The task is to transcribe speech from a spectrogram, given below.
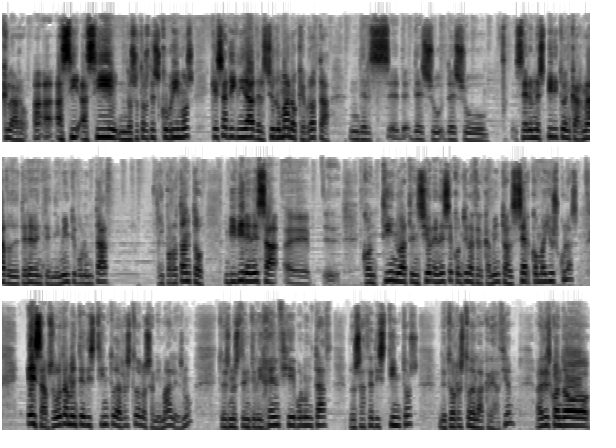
Claro, así, así nosotros descubrimos que esa dignidad del ser humano que brota del de, de su, de su ser un espíritu encarnado, de tener entendimiento y voluntad, y por lo tanto vivir en esa eh, eh, continua tensión, en ese continuo acercamiento al ser con mayúsculas, es absolutamente distinto del resto de los animales, ¿no? Entonces nuestra inteligencia y voluntad nos hace distintos de todo el resto de la creación. A veces cuando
